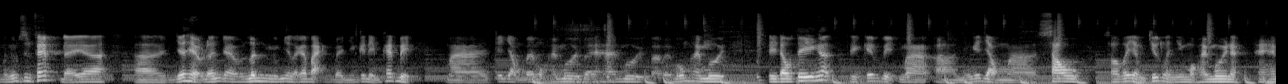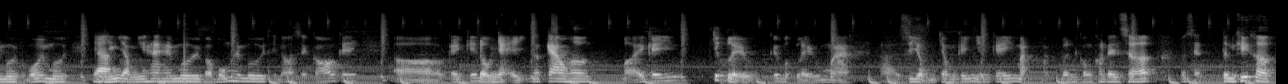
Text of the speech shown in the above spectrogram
mình cũng xin phép để à, à, giới thiệu đến cho Linh cũng như là các bạn về những cái điểm khác biệt mà cái dòng B120, B20 và B420 thì đầu tiên á thì cái việc mà à, những cái dòng mà sau so với dòng trước là như 120 nè, 220 và 420 Dạ. thì những dòng như 220 và 420 thì nó sẽ có cái ờ, cái cái độ nhạy nó cao hơn bởi cái chất liệu cái vật liệu mà à, sử dụng trong cái những cái mặt mặt bên con condenser nó sẽ tinh khiết hơn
